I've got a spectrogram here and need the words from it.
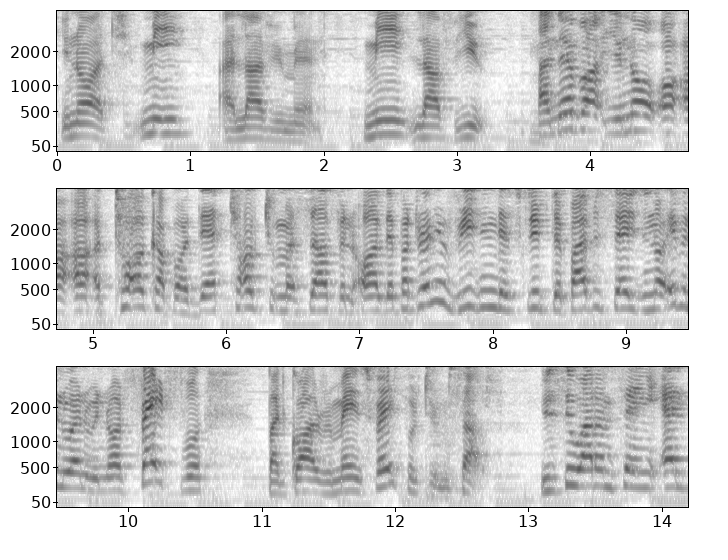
you know what? Me, I love you, man. Me, love you. I never, you know, uh, uh, uh, talk about that, talk to myself and all that. But when you read in the script, the Bible says, you know, even when we're not faithful, but God remains faithful to Himself. You see what I'm saying? And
